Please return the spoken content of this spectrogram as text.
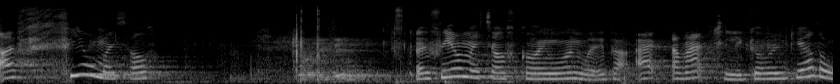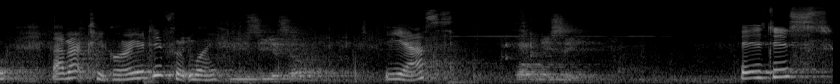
I feel myself. What do you feel? I feel myself going one way, but I, I'm actually going the other way. I'm actually going a different way. Can you see yourself? Yes. What can you see? It is this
